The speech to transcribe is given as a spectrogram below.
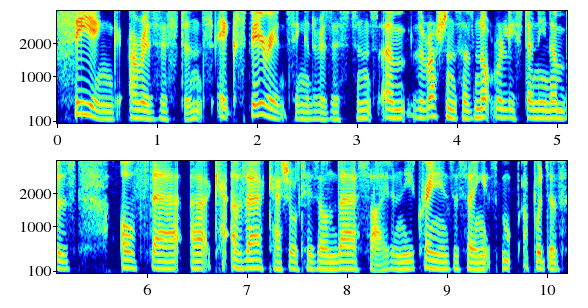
seeing a resistance, experiencing a resistance. Um, the Russians have not released any numbers of their uh, ca- of their casualties on their side, and the Ukrainians are saying it's upwards of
